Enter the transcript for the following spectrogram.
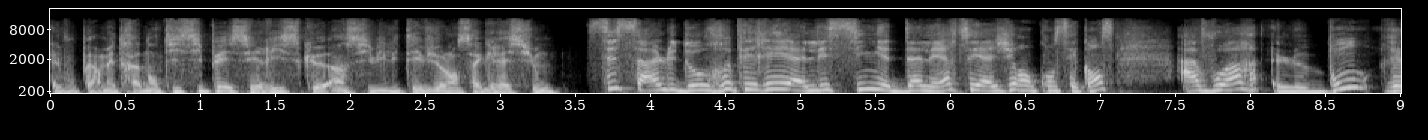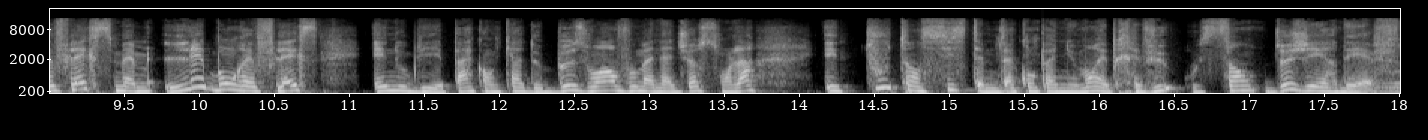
Elle vous permettra d'anticiper ces risques incivilité, violence, agression. C'est ça, Ludo, repérer les signes d'alerte et agir en conséquence, avoir le bon réflexe, même les bons réflexes. Et n'oubliez pas qu'en cas de besoin, vos managers sont là et tout un système d'accompagnement est prévu au sein de GRDF.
